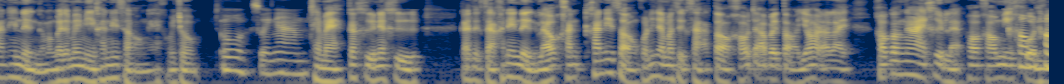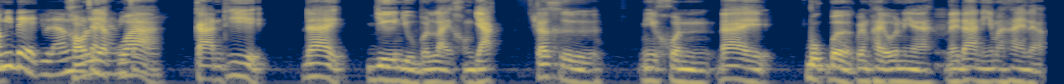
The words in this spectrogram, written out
ขั้นที่หนึ่งอะมันก็จะไม่มีขั้นที่สองไงคุณผู้ชม โอ้ สวยงาม ใช่ไหมก็คือเนี่ยคือการศึกษาขั้นที่หนึ่งแล้วขั้นขั้นที่สองคนที่จะมาศึกษาต่อเขาจะเอาไปต่อยอดอะไร เขาก็ง่ายขึ้นแหละเพราะเขามีเขาคนเขามีเบสอยู่แล้วไงเขาเรียกจงนว่าจัยการที่ได้ ยืนอยู่บนไหล่ของยักษ์ ก็คือมีคนได้บุกเบิกเป็นไพโอเนียในด้านนี้มาให้แล้ว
